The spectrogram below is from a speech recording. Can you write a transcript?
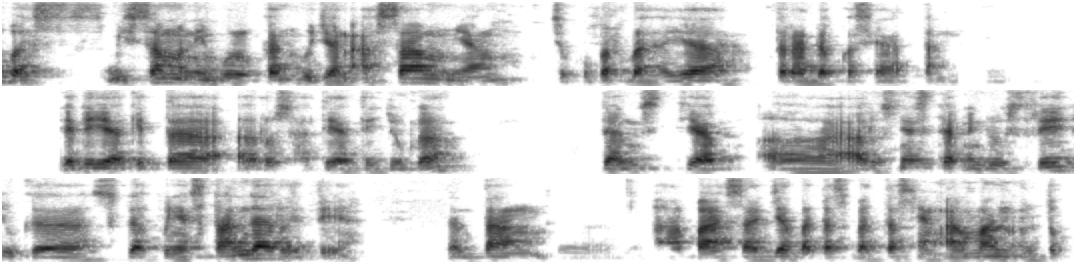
bas, bisa menimbulkan hujan asam yang cukup berbahaya terhadap kesehatan. Jadi ya kita harus hati-hati juga dan setiap uh, harusnya setiap industri juga sudah punya standar gitu ya tentang apa saja batas-batas yang aman untuk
